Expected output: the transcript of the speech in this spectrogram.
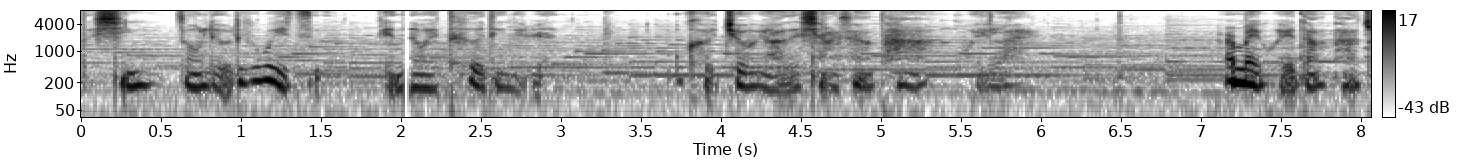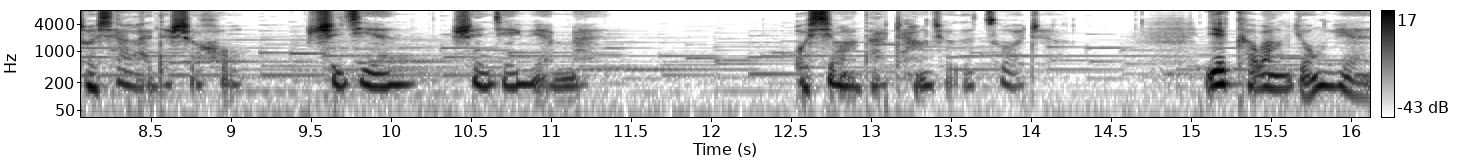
的心，总留了个位子给那位特定的人，无可救药的想象他回来。而每回当他坐下来的时候，时间瞬间圆满。我希望他长久的坐着，也渴望永远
